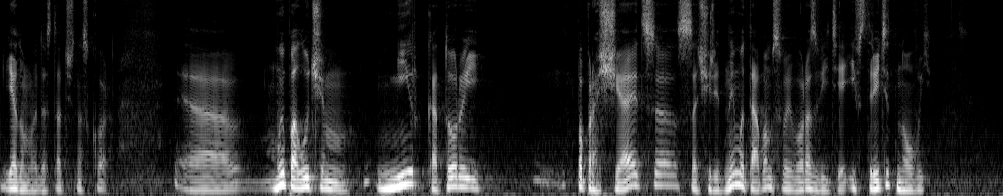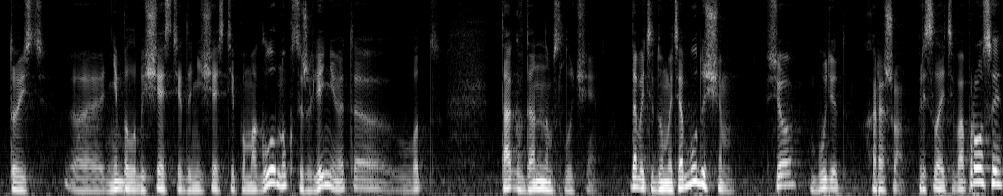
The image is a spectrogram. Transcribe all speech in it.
я думаю, достаточно скоро, мы получим мир, который попрощается с очередным этапом своего развития и встретит новый. То есть э, не было бы счастья, да несчастье помогло, но, к сожалению, это вот так в данном случае. Давайте думать о будущем, все будет хорошо. Присылайте вопросы,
